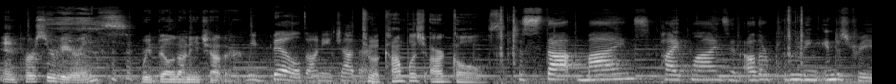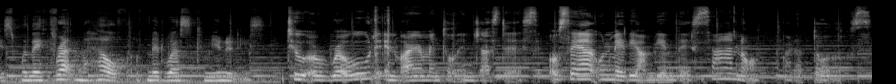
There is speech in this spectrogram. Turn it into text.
and perseverance. we build on each other. We build on each other. To accomplish our goals. To stop mines, pipelines, and other polluting industries when they threaten the health of Midwest communities. To erode environmental injustice, o sea, un medio ambiente sano para todos.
